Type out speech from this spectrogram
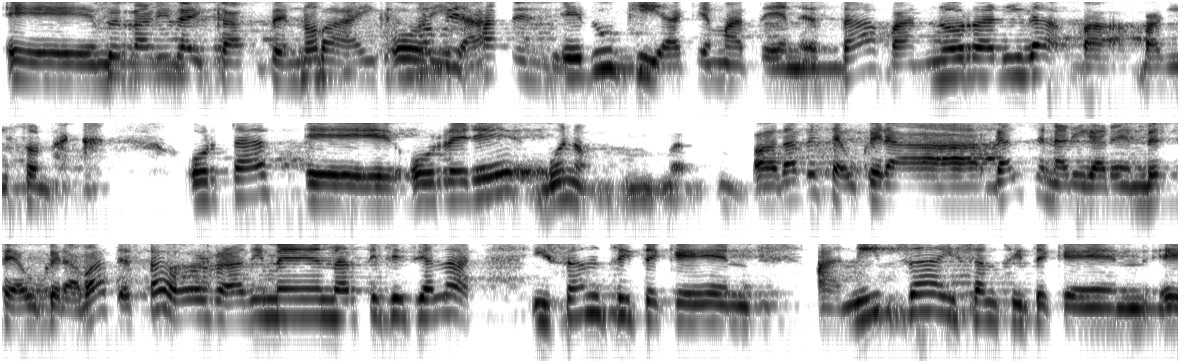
Eh, Zerrari da ikasten, no? Bai, hori da, edukiak ematen, ez da? Ba, norrari da, ba, ba gizonak. Hortaz, e, hor ere, bueno, bada beste aukera galtzen ari garen beste aukera bat, ez da? Hor, adimen artifizialak izan zitekeen anitza, izan zitekeen e,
